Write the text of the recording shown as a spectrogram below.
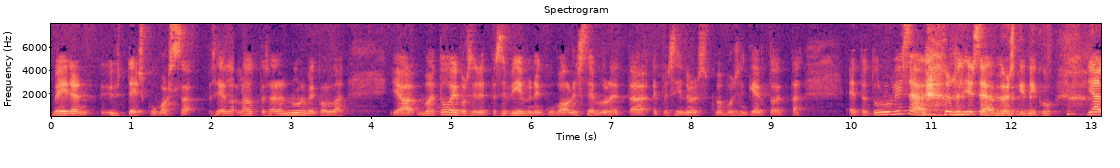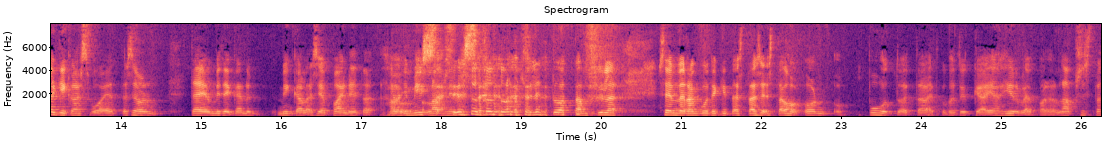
meidän yhteiskuvassa siellä Lauttasaaren nurmikolla. Ja mä toivoisin, että se viimeinen kuva olisi semmoinen, että, että siinä olisi, mä voisin kertoa, että, että tullut lisää, lisää myöskin niin kuin jälkikasvua, että se on tämä ei ole mitenkään nyt minkäänlaisia paineita Joo, lapsille, lapsille tuottaa, mutta kyllä sen verran kuitenkin tästä asiasta on, on puhuttu, että, että kun mä tykkään ihan hirveän paljon lapsista,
